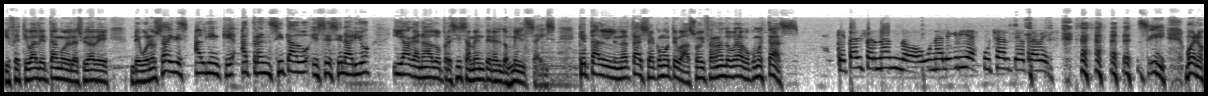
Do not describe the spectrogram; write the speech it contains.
y Festival de Tango de la ciudad de, de, Buenos Aires, alguien que ha transitado ese escenario y ha ganado precisamente en el 2006. ¿Qué tal, Natalia? ¿Cómo te va? Soy Fernando Bravo, ¿cómo estás? ¿Qué tal, Fernando? Una alegría escucharte otra vez. sí, bueno,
